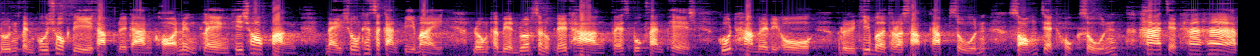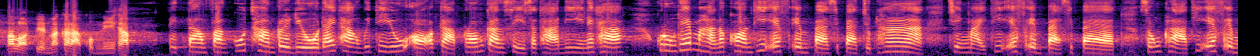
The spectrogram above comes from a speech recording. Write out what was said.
ลุ้นเป็นผู้โชคดีครับโดยการขอหนึ่งเพลงที่ชอบฟังในช่วงเทศกาลปีใหม่ ลงทะเบียนร่วมสนุกได้ทาง Facebook Fanpage Good Time Radio หรือที่เบอร์โทรศัพท์ครับ 0 2760 5755 ตลอดเดือนมกราคมนี้ครับ ติดตามฟังกู้ทามรีดิโอได้ทางวิทยุออกอากาศพร้อมกัน 4 สถานีนะคะ กรุงเทพมหานครที่ FM 88.5 เชียงใหม่ที่ FM 88 สงขลาที่ FM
